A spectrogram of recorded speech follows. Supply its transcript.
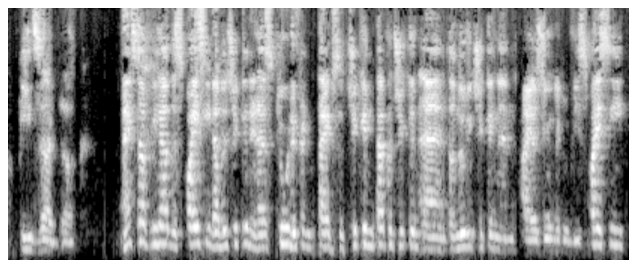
a pizza duck. Next up, we have the spicy double chicken. It has two different types of chicken, pepper chicken and tandoori chicken, and I assume it will be spicy.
